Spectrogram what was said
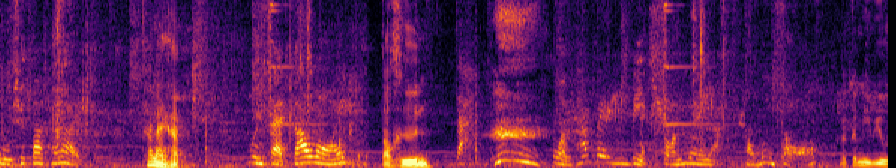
รู้ใช่ปะเท่าไหร่เท่าไหร่ครับหมื่นแปดเก้าร้อยต่อคืนจ้ะ ส่วนถ้าเป็นบีชฟรอนต์เลยอะสองหมื่นสองแล้วก็มีวิว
